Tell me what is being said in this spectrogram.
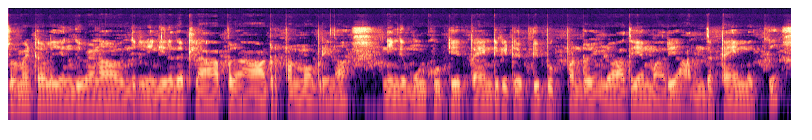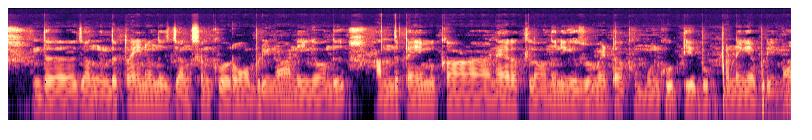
ஜொமேட்டோவில் எங்கே வேணால் வந்துட்டு நீங்கள் இருந்த இடத்துல ஆப்பில் ஆர்டர் பண்ணணும் அப்படின்னா நீங்கள் முன்கூட்டியே ட்ரெயின் டிக்கெட் எப்படி புக் பண்ணுறீங்களோ அதே மாதிரி அந்த டைமுக்கு இந்த ஜங் இந்த ட்ரெயின் வந்து ஜங்ஷனுக்கு வரும் அப்படின்னா நீங்கள் வந்து அந்த டைமுக்கான நேரத்தில் வந்து நீங்கள் ஜொமேட்டோவுக்கு முன்கூட்டியே புக் பண்ணீங்க அப்படின்னா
